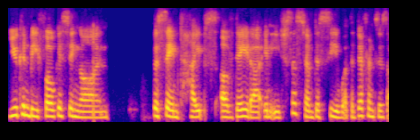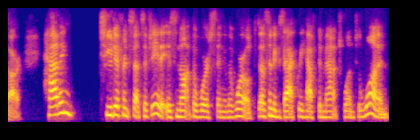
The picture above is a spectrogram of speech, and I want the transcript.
you can be focusing on the same types of data in each system to see what the differences are. Having two different sets of data is not the worst thing in the world. It doesn't exactly have to match one to one,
